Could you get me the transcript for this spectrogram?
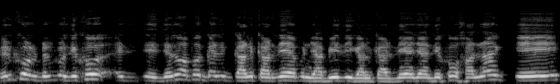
ਬਿਲਕੁਲ ਬਿਲਕੁਲ। ਦੇਖੋ ਜਦੋਂ ਆਪਾਂ ਗੱਲ ਗੱਲ ਕਰਦੇ ਆ, ਪੰਜਾਬੀ ਦੀ ਗੱਲ ਕਰਦੇ ਆ ਜਾਂ ਦੇਖੋ, ਹਾਲਾਂਕਿ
